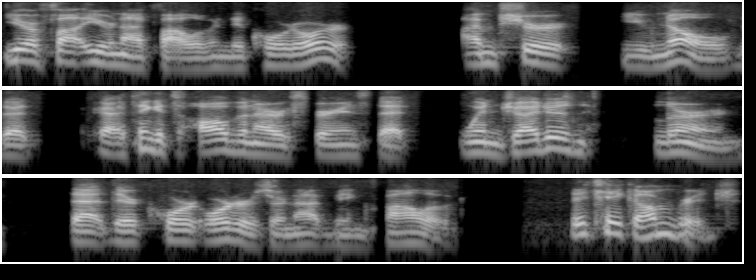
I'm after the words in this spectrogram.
you're fo- you're not following the court order. I'm sure you know that. I think it's all been our experience that when judges learn that their court orders are not being followed, they take umbrage.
